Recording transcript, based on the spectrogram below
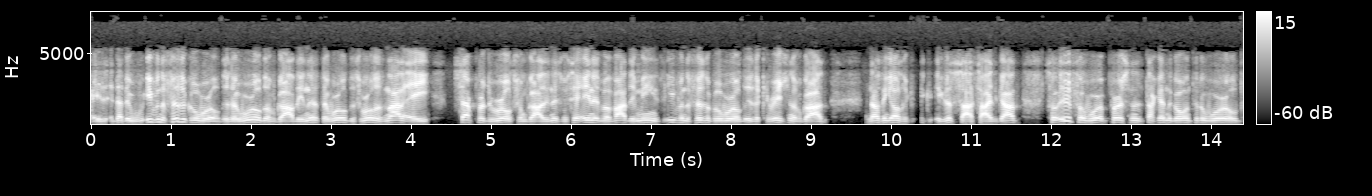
is that even the physical world is a world of godliness. The world, this world is not a separate world from godliness. We say Ein Bavadi means even the physical world is a creation of God. Nothing else exists outside God. So if a person is going to go into the world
